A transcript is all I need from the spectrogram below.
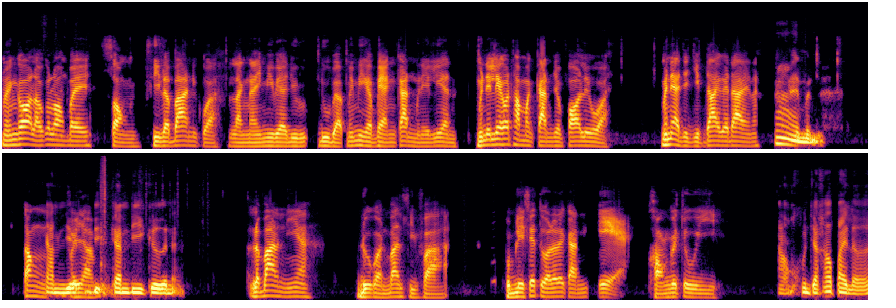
งั้นก็เราก็ลองไปส่องทีละบ้านดีกว่า หลังไหนมีแววดูดูแบบไม่มีกระแพงกั้นเหมือนเอเลียนเหมือนเอเลียนเขาทำมากันเฉพาะเลยว่ะไม่แน่อาจจะหยิบได้ก็ได้นะใช่เหมือนต้องกันเยพอะยายามดีกันดีเกินอะ แล้วบ้านนี้อะดูก่อนบ้านสีฟ้า ผมรีเซ็ตตัวแล้วเลยกันแอะของกระจุย เอาคุณจะเข้าไปเหรอ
